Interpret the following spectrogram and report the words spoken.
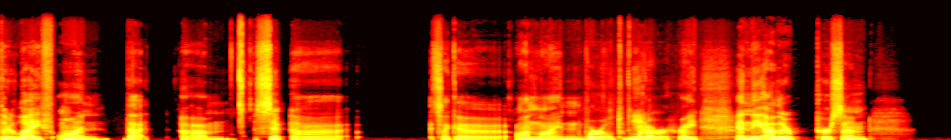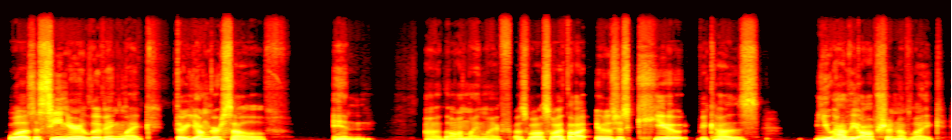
their life on that um uh it's like a online world, Yeah. whatever, right? And the other person was a senior living like their younger self in uh, the online life as well. So I thought it was just cute because you have the option of like,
